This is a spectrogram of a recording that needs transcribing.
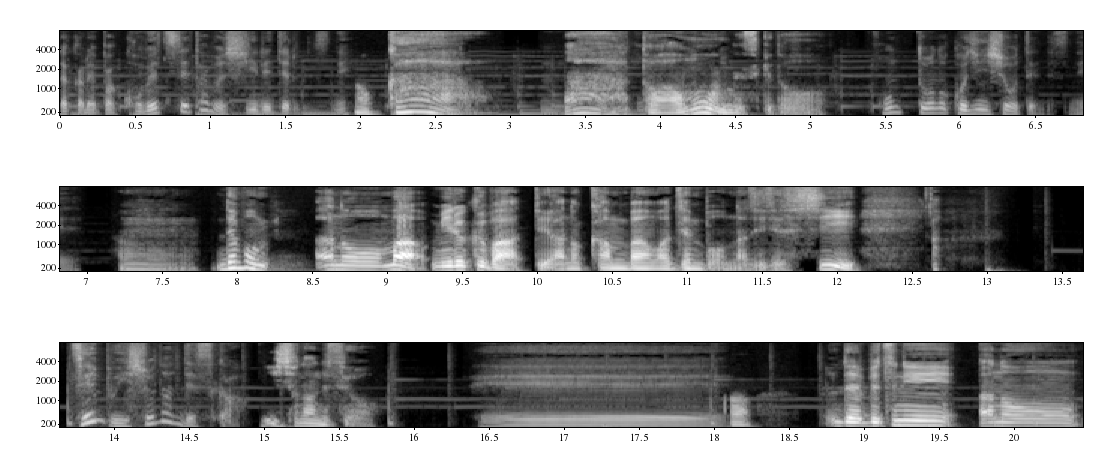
だからやっぱ個別で多分仕入れてるんですね。のか、うんなあとは思うんですけど、本当の個人商店ですね。うん。でもう、んあの、まあ、ミルクバーっていうあの看板は全部同じですし、全部一緒なんですか？一緒なんですよ。へえ。で、別に、あの、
